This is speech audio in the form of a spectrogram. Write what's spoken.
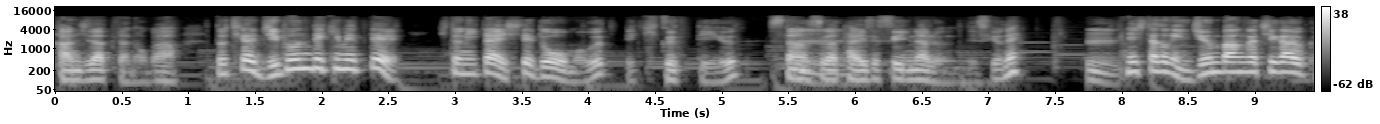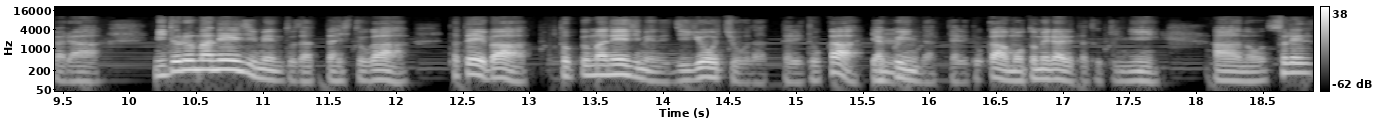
感じだったのが、どっちかというと自分で決めて、人に対してどう思うって聞くっていうスタンスが大切になるんですよね。うんでした時に順番が違うから、ミドルマネージメントだった人が、例えばトップマネージメントで事業長だったりとか、役員だったりとか求められた時に、あの、それ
